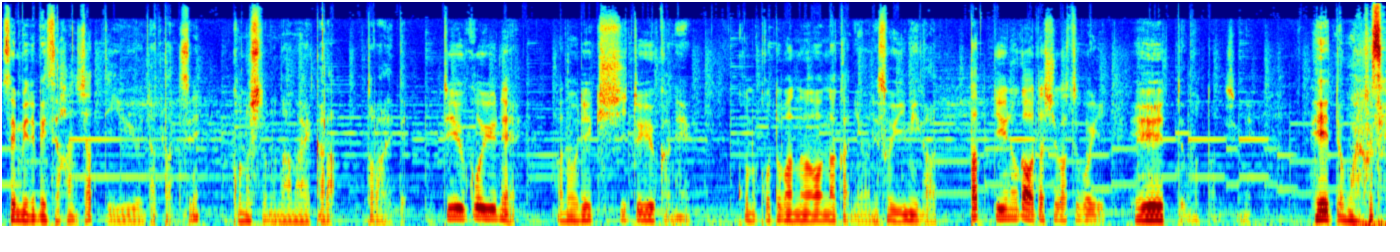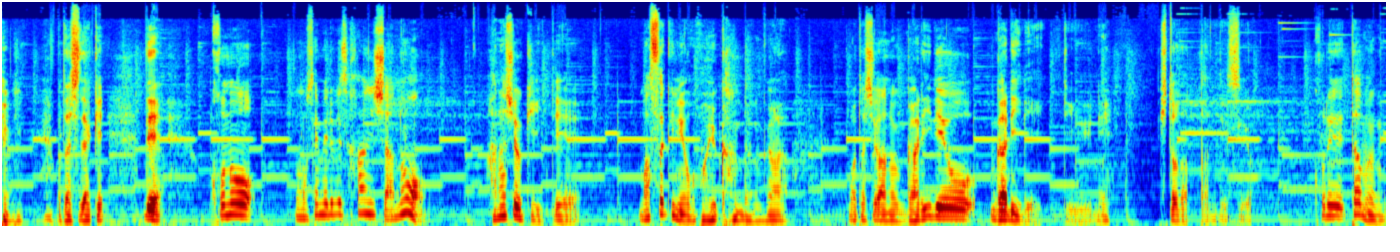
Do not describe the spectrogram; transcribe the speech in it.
センメルベース反射っていうようになったんですね。この人の名前から取られて。っていうこういうね、あの歴史というかね、この言葉の中にはね、そういう意味があってたっていうのが私はすごい、へえって思ったんですよね。へえって思いません？私だけ？で、この、このセメルベス反射の話を聞いて、真っ先に思い浮かんだのが、私はあのガリレオ・ガリレイっていうね、人だったんですよ。これ多分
